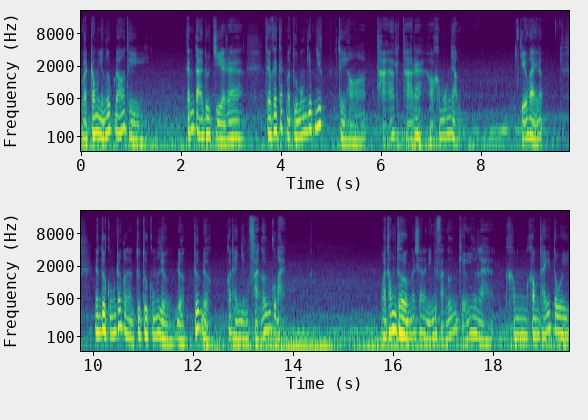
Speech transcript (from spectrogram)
Và trong những lúc đó thì cánh tay tôi chìa ra. Theo cái cách mà tôi muốn giúp nhất thì họ thả thả ra, họ không muốn nhận. Kiểu vậy đó. Nên tôi cũng rất là, tôi tôi cũng lường được, trước được có thể những phản ứng của bạn và thông thường nó sẽ là những cái phản ứng kiểu như là không không thấy tôi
